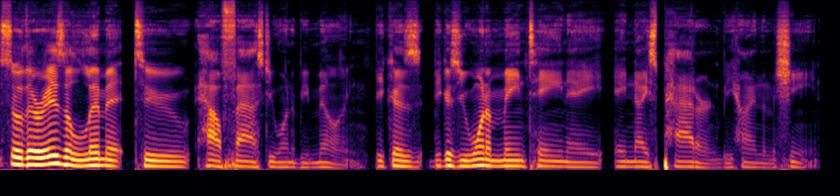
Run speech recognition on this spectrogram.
so there is a limit to how fast you want to be milling because because you want to maintain a a nice pattern behind the machine.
